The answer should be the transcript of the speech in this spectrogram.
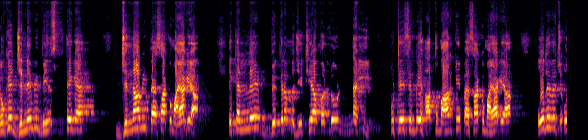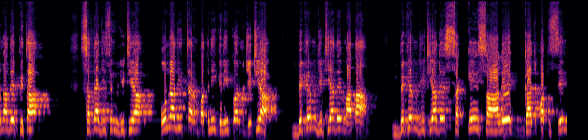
ਕਿਉਂਕਿ ਜਿੰਨੇ ਵੀ ਬਿਜ਼ਨਸ ਕੀਤੇ ਗਏ, ਜਿੰਨਾ ਵੀ ਪੈਸਾ ਕਮਾਇਆ ਗਿਆ, ਇਕੱਲੇ ਵਿਕਰਮ ਮਜੀਠੀਆ ਵੱਲੋਂ ਨਹੀਂ ਪੁੱਠੇ ਸਿੱਧੇ ਹੱਥ ਮਾਰ ਕੇ ਪੈਸਾ ਕਮਾਇਆ ਗਿਆ। ਉਹਦੇ ਵਿੱਚ ਉਹਨਾਂ ਦੇ ਪਿਤਾ ਸਤਿਆਜੀਤ ਸਿੰਘ ਮਜੀਠੀਆ, ਉਹਨਾਂ ਦੀ ਧਰਮ ਪਤਨੀ ਗਨੀਪ ਕੌਰ ਮਜੀਠੀਆ ਵਿਕਰਮ ਮਜੀਠੀਆ ਦੇ ਮਾਤਾ ਵਿਕਰਮ ਮਜੀਠੀਆ ਦੇ ਸੱਕੇ ਸਾਲੇ ਗਜਪਤ ਸਿੰਘ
